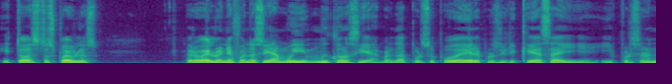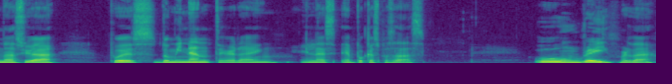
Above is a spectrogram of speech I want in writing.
y todos estos pueblos. Pero Babilonia fue una ciudad muy, muy conocida, ¿verdad? Por su poder, por su riqueza y, y por ser una ciudad, pues, dominante, ¿verdad? En, en las épocas pasadas. Un rey, ¿verdad?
